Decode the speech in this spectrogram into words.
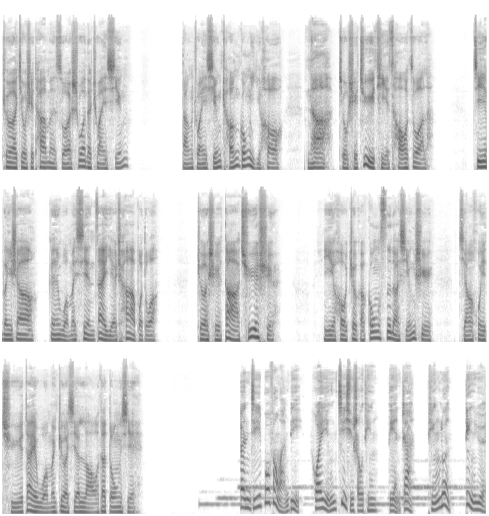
这就是他们所说的转型。当转型成功以后，那就是具体操作了，基本上跟我们现在也差不多。这是大趋势，以后这个公司的形式将会取代我们这些老的东西。本集播放完毕，欢迎继续收听，点赞、评论、订阅、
